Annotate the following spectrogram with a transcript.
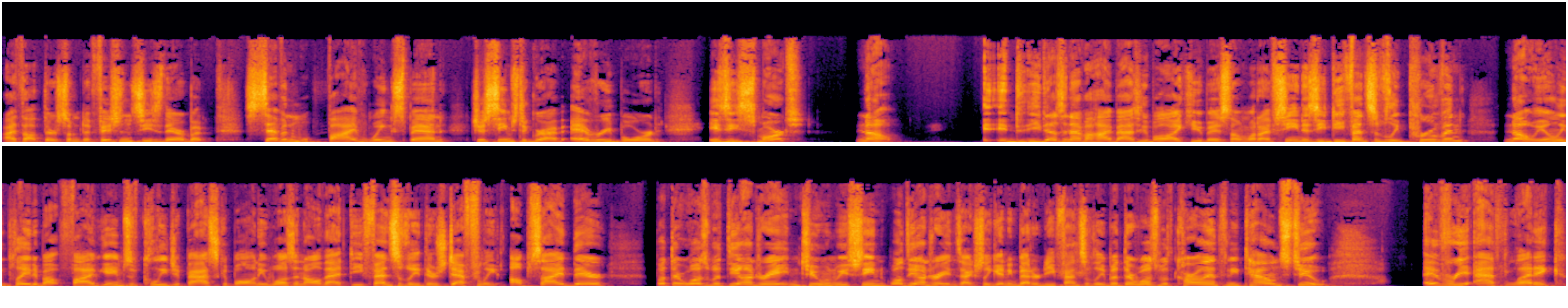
I thought there's some deficiencies there, but seven five wingspan just seems to grab every board. Is he smart? No it, he doesn't have a high basketball IQ based on what I've seen. Is he defensively proven? No, he only played about five games of collegiate basketball and he wasn't all that defensively. There's definitely upside there, but there was with DeAndre Ayton too, and we've seen, well, DeAndre Ayton's actually getting better defensively, but there was with Karl-Anthony Towns mm-hmm. too. Every athletic,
